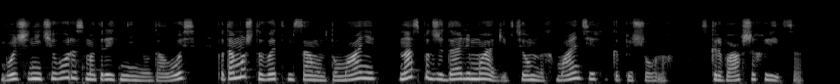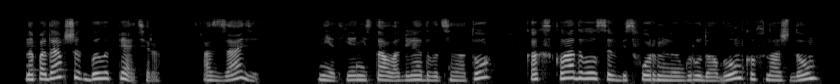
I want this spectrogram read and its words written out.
Больше ничего рассмотреть мне не удалось, потому что в этом самом тумане нас поджидали маги в темных мантиях и капюшонах, скрывавших лица. Нападавших было пятеро, а сзади... Нет, я не стала оглядываться на то, как складывался в бесформенную груду обломков наш дом,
